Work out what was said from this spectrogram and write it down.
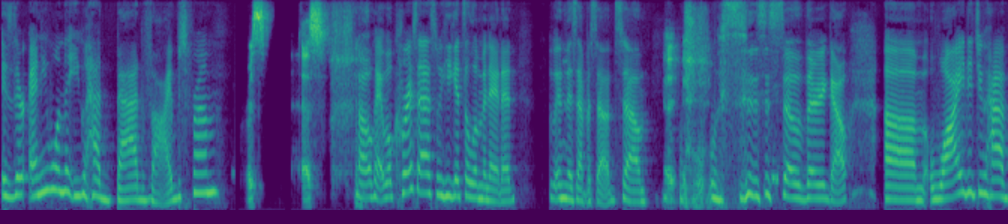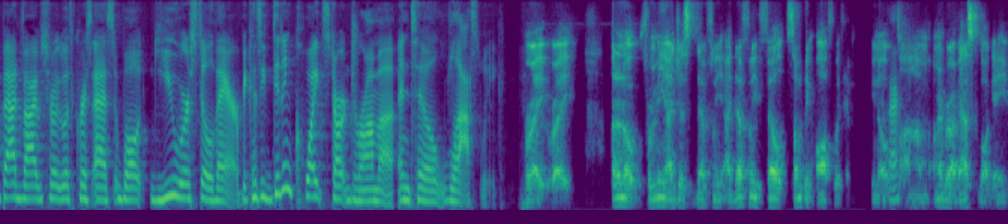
is there anyone that you had bad vibes from? Chris S. oh, okay. Well, Chris S. He gets eliminated in this episode, so so there you go. Um, why did you have bad vibes for with Chris S. while you were still there? Because he didn't quite start drama until last week. Right, right. I don't know. For me, I just definitely, I definitely felt something off with him. You know, Okay. um, I remember our basketball game.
